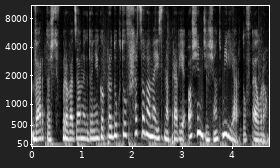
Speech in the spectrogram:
Wartość wprowadzonych do niego produktów szacowana jest na prawie 80 miliardów euro.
